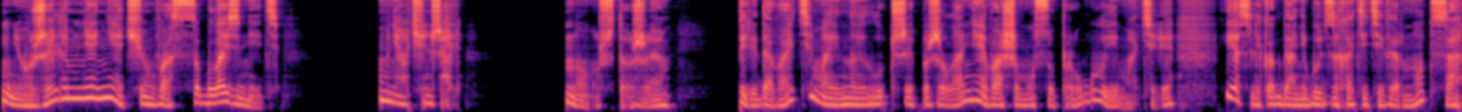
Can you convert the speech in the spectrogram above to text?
«Неужели мне нечем вас соблазнить?» «Мне очень жаль». «Ну что же, передавайте мои наилучшие пожелания вашему супругу и матери. Если когда-нибудь захотите вернуться,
